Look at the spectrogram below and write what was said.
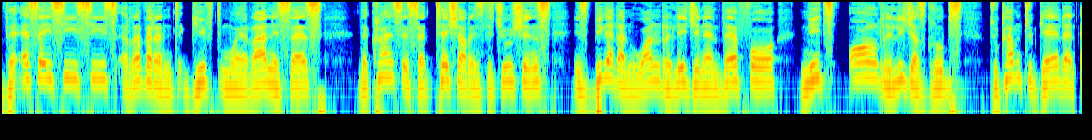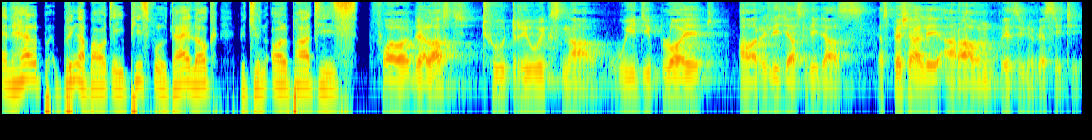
The SACC's Reverend Gift Moerane says the crisis at tertiary institutions is bigger than one religion and therefore needs all religious groups to come together and help bring about a peaceful dialogue between all parties. For the last two, three weeks now, we deployed our religious leaders, especially around Wits University,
